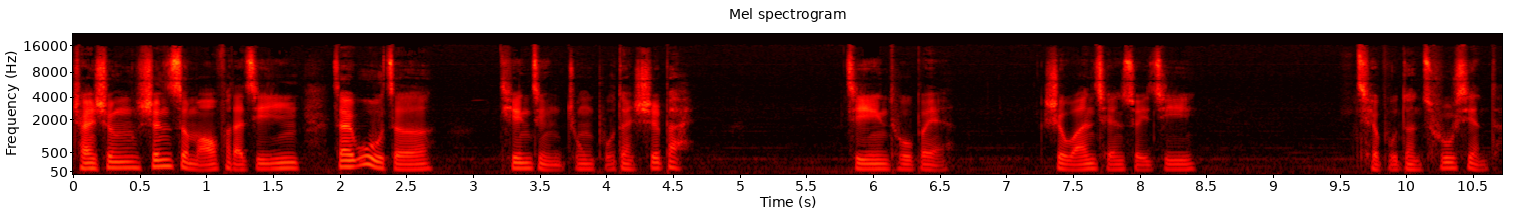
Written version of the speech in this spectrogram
产生深色毛发的基因在雾泽天境中不断失败。基因突变是完全随机且不断出现的，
